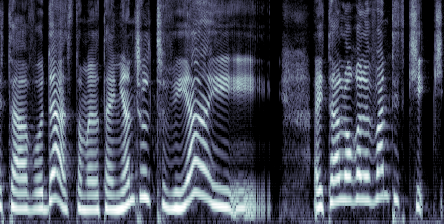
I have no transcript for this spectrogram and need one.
את העבודה, זאת אומרת, העניין של תביעה היא, היא הייתה לא רלוונטית, כי, כי,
